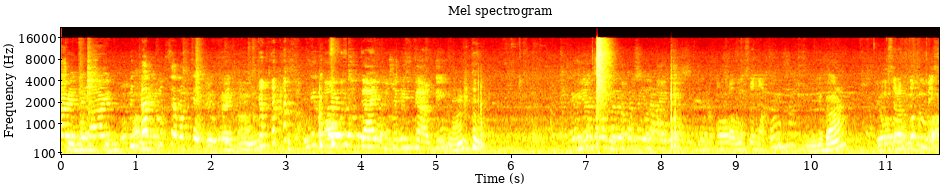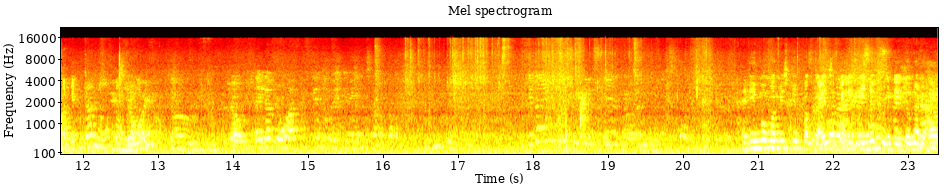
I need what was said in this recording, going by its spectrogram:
siomay steam. At masarap kayo. Hindi ko Oh, guys, chicken cardo. Ang pawisan ako. Di ba? Yung- Sarap to kung may sakit ka, no? Tayo lang po ha, 15 to 20 minutes lang po. Hindi mo mamiss yung pagkain sa Pilipinas kung dito na lahat.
